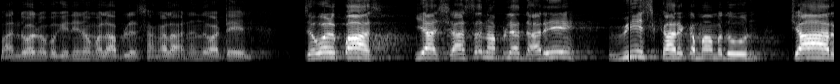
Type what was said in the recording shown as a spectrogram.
बांधवानो भगिनीनो मला आपल्याला सांगायला आनंद वाटेल. जवळपास या शासन आपल्या दारे वीस कार्यक्रमामधून चार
